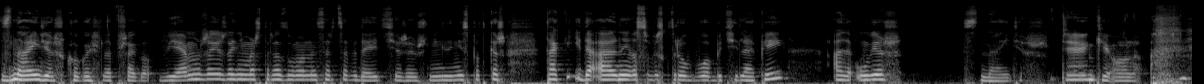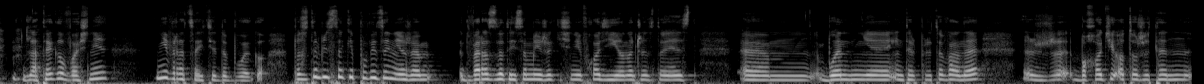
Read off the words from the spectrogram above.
znajdziesz kogoś lepszego. Wiem, że jeżeli masz teraz złamane serce, wydaje ci się, że już nigdy nie spotkasz tak idealnej osoby, z którą byłoby ci lepiej, ale uwierz, znajdziesz. Dzięki, Ola. Dlatego właśnie nie wracajcie do byłego. Poza tym jest takie powiedzenie, że dwa razy do tej samej rzeki się nie wchodzi i ona często jest em, błędnie interpretowane, że, bo chodzi o to, że ten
